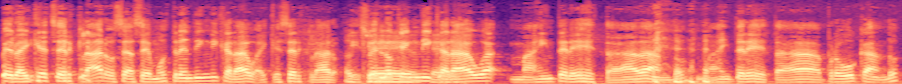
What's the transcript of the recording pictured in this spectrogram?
Pero hay que ser claro, o sea, hacemos trending Nicaragua, hay que ser claro. Eso es lo que en Nicaragua más interés está dando, más interés está provocando.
